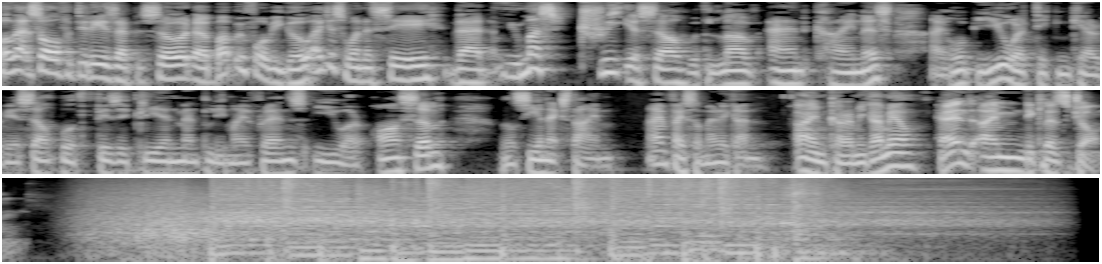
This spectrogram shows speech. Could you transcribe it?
Well, that's all for today's episode. Uh, but before we go, I just want to say that you must treat yourself with love and kindness. I hope you are taking care of yourself both physically and mentally, my friends. You are awesome. We'll see you next time. I'm Faisal American. I'm Karami Kamil. And I'm Nicholas John.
